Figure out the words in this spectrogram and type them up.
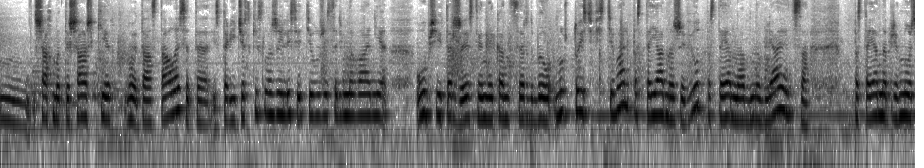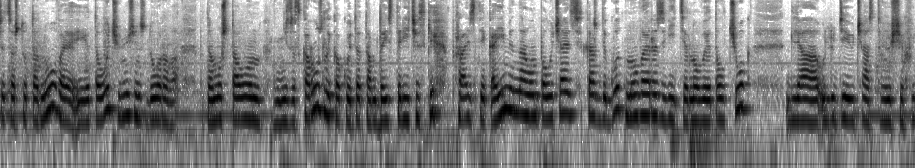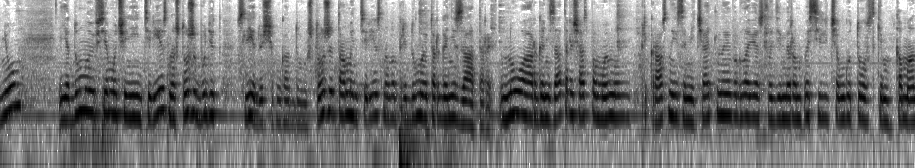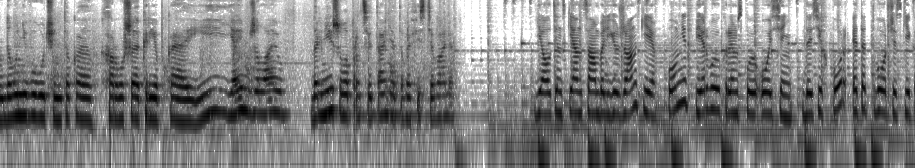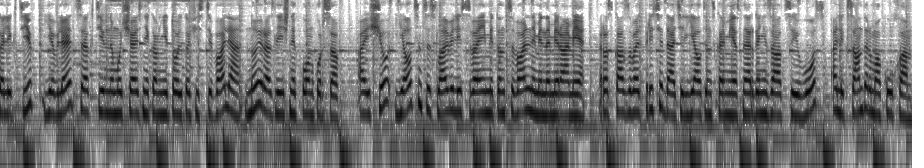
шахматы, шашки, ну, это осталось, это исторически сложились эти уже соревнования. Общий торжественный концерт был. Ну, то есть фестиваль постоянно живет, постоянно обновляется, постоянно привносится что-то новое, и это очень-очень здорово, потому что он не заскорузлый какой-то там доисторический праздник, а именно он получает каждый год новое развитие, новый толчок для людей, участвующих в нем. Я думаю, всем очень интересно, что же будет в следующем году, что же там интересного придумают организаторы. Ну, а организаторы сейчас, по-моему, прекрасные, замечательные во главе с Владимиром Васильевичем Гутовским. Команда у него очень такая хорошая, крепкая, и я им желаю дальнейшего процветания этого фестиваля. Ялтинский ансамбль «Южанки» помнит первую крымскую осень. До сих пор этот творческий коллектив является активным участником не только фестиваля, но и различных конкурсов. А еще ялтинцы славились своими танцевальными номерами, рассказывает председатель Ялтинской местной организации ВОЗ Александр Макуха.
